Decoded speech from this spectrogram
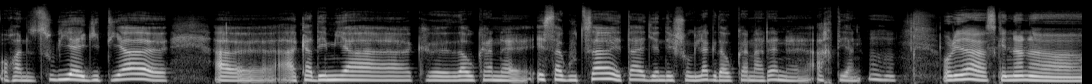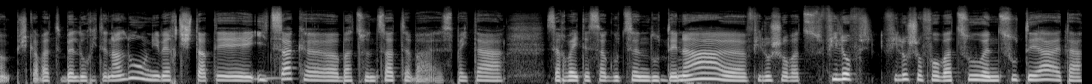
oran, zubia egitea akademiak daukan ezagutza eta jende soilak daukanaren artean. Mm Hori da, azkenan uh, pixka bat belduriten aldu, unibertsitate hitzak uh, batzuentzat ba, ezpaita zerbait ezagutzen dutena, uh, filosofo bat, filo filosofo batzu entzutea eta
